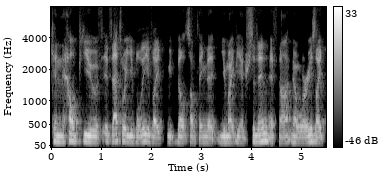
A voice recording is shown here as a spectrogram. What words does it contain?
can help you if, if that's what you believe. Like we've built something that you might be interested in. If not, no worries. Like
